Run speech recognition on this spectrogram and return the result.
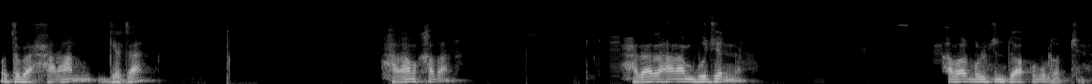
অথবা হারাম গেজা, হারাম খাবার, হালাল হারাম বুঝেন না, আবার বলছেন দোয়া কবুল হচ্ছে না।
